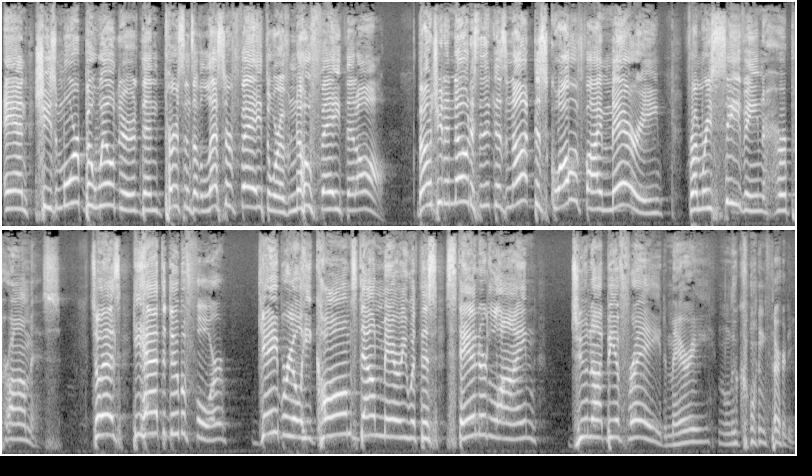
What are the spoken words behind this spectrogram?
and she's more bewildered than persons of lesser faith or of no faith at all. But I want you to notice that it does not disqualify Mary from receiving her promise. So, as he had to do before, Gabriel, he calms down Mary with this standard line Do not be afraid, Mary, in Luke 130.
